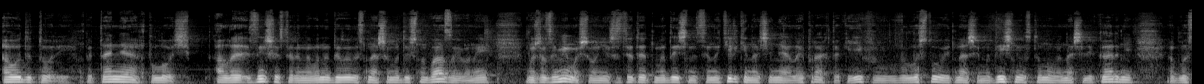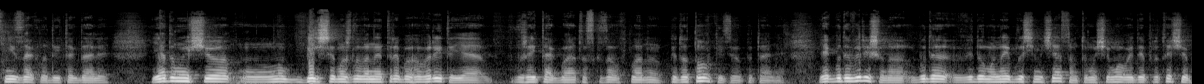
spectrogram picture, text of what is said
аудиторії, питання площ. Але з іншої сторони, вони дивились нашу медичну базу, і вони ми ж розуміємо, що університет медичний це не тільки навчання, але й практика. Їх влаштовують наші медичні установи, наші лікарні, обласні заклади і так далі. Я думаю, що ну, більше можливо не треба говорити. Я вже і так багато сказав в плану підготовки цього питання. Як буде вирішено, буде відомо найближчим часом, тому що мова йде про те, щоб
